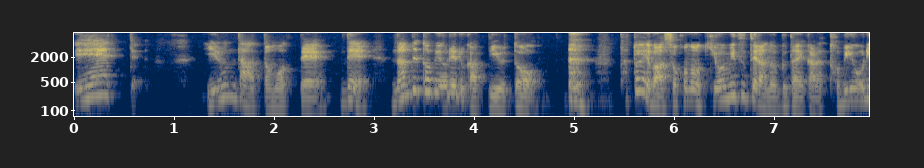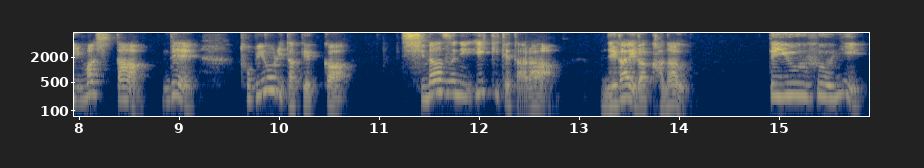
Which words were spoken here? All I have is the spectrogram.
えーって、いるんだと思って、で、なんで飛び降りるかっていうと、例えばそこの清水寺の舞台から飛び降りました。で、飛び降りた結果、死なずに生きてたら願いが叶うっていう風に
